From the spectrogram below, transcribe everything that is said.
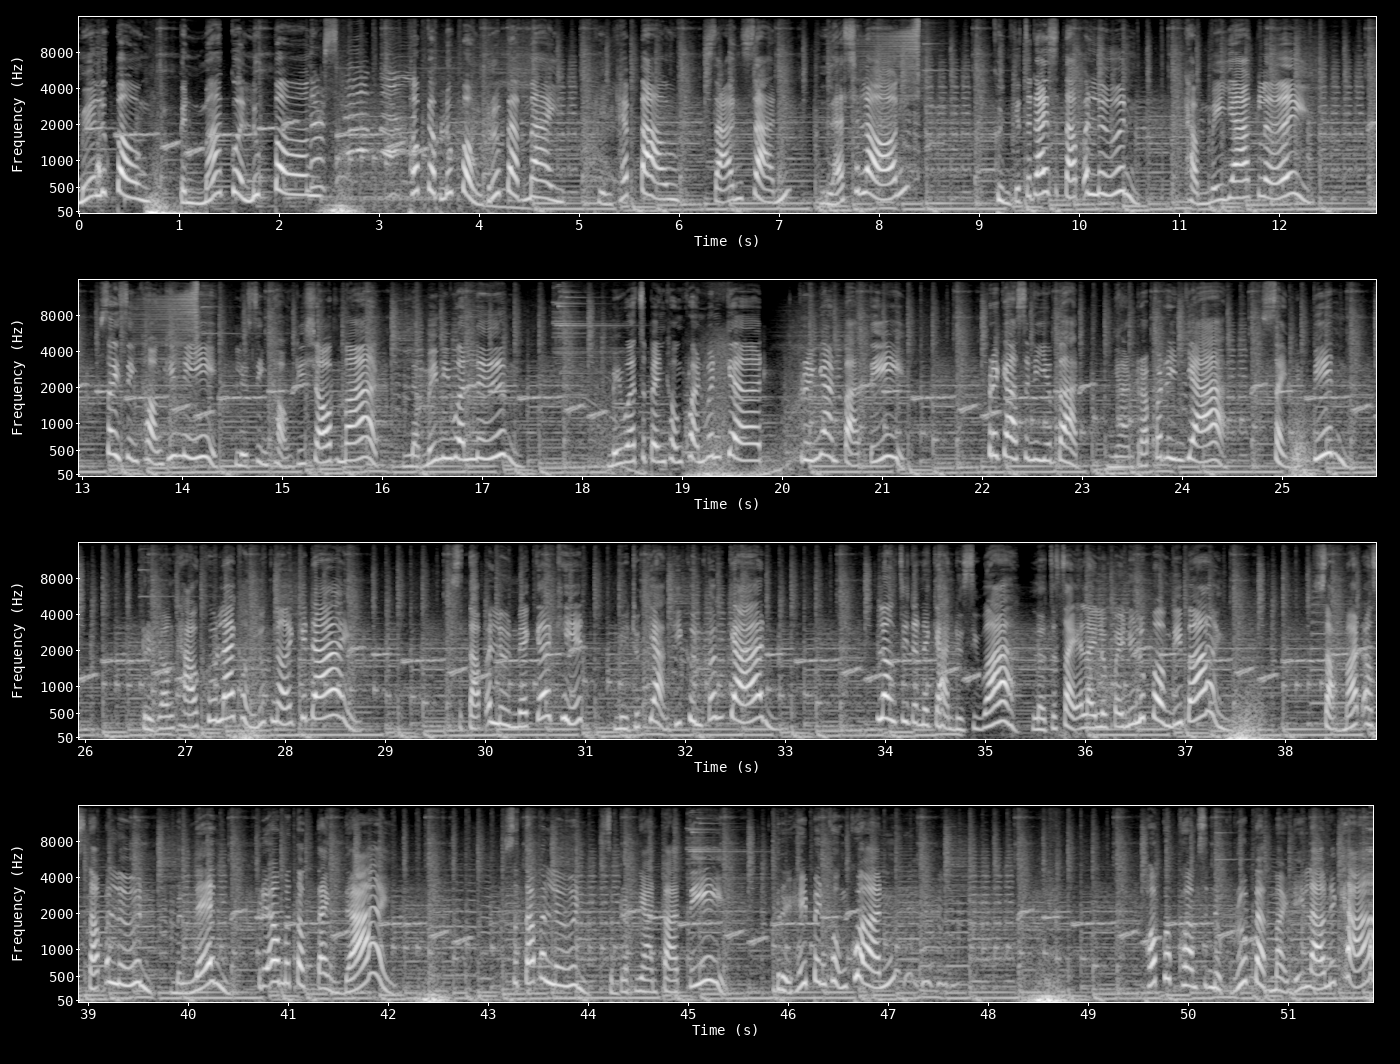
เมื่อลูกโป่งเป็นมากกว่าลูกโป่งพบกับลูกโป่งรูปแบบใหม่ เพียงแค่เป่า สร้างสรรค์ และฉลอง คุณก็จะได้สตัฟอลูนทำไม่ยากเลย ใส่สิ่งของที่มี หรือสิ่งของที่ชอบมาก และไม่มีวันลืม ไม่ว่าจะเป็นของขวัญวันเกิด หรืองานปาร์ตี้ ประกาศนียบัตร งานรับปริญญา ใส่ลิปบิ้น หรือรองเท้าคู่แรกของลูกน้อยก็ได้ Stuff A Loons Maker Kit มีทุกอย่างที่คุณต้องการ ลองจินตนาการดูสิว่า เราจะใส่อะไรลงไปในลูกโป่งได้บ้าง สามารถเอา Stuff A Loons มาเล่น หรือเอามาตกแต่งได้ Stuff A Loons สำหรับงานปาร์ตี้ หรือให้เป็นของขวัญ พบกับความสนุกรูปแบบใหม่ได้แล้วนะคะ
